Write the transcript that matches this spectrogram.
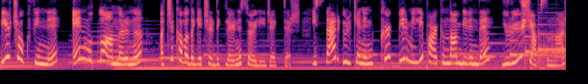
Birçok Finli en mutlu anlarını açık havada geçirdiklerini söyleyecektir. İster ülkenin 41 milli parkından birinde yürüyüş yapsınlar,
